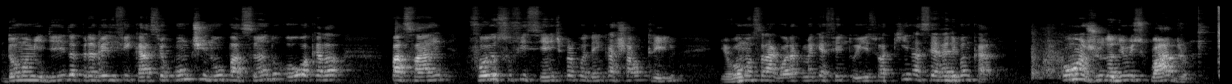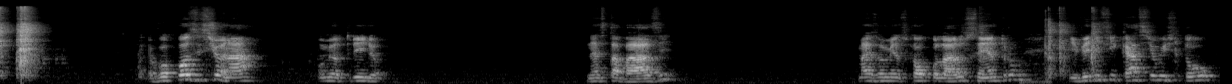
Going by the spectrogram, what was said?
dou uma medida para verificar se eu continuo passando ou aquela passagem foi o suficiente para poder encaixar o trilho. Eu vou mostrar agora como é que é feito isso aqui na serra de bancada. Com a ajuda de um esquadro, eu vou posicionar o meu trilho nesta base, mais ou menos calcular o centro e verificar se eu estou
